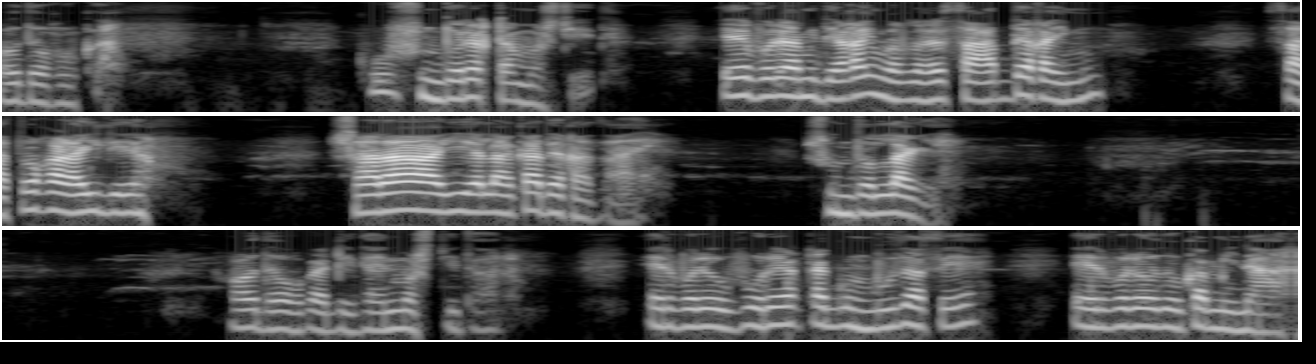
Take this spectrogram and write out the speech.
ও দেখোকা খুব সুন্দর একটা মসজিদ। এরপরে আমি দেখাইমু আপনার সাত দেখাইমু। সাতও কাড়াইলে সারা এই এলাকা দেখা যায়। সুন্দর লাগে। ও দেখোকা ডিজাইন মসজিদর। এরপরে উপরে একটা গম্বুজ আছে এরপরে ওদৌকা মিনার।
